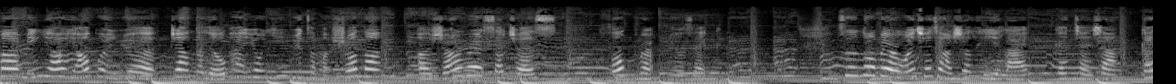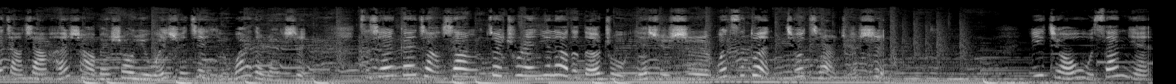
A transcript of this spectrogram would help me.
那么，民谣摇滚乐这样的流派用英语怎么说呢？A genre such as folk rock music。自诺贝尔文学奖设立以来，该奖项该奖项很少被授予文学界以外的人士。此前，该奖项最出人意料的得主，也许是温斯顿·丘吉尔爵士。一九五三年，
